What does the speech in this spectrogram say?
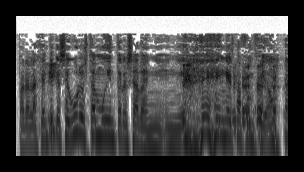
para la gente Sí. que seguro está muy interesada en, en- en esta función.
